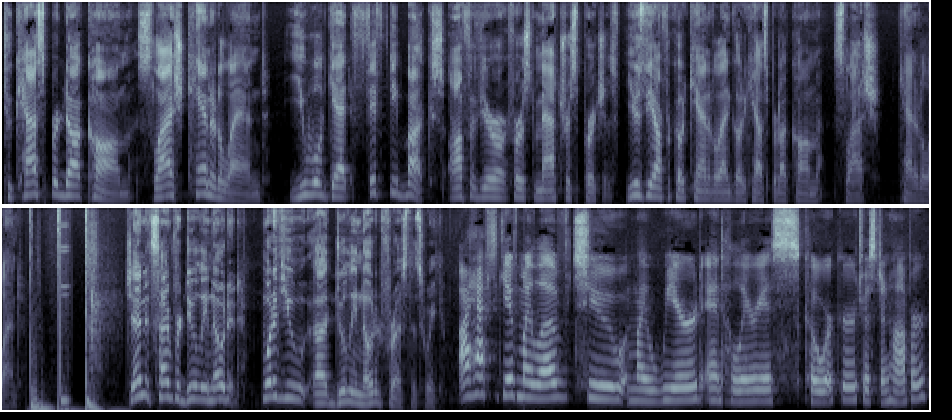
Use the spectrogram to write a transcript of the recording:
to casper.com slash Canadaland, you will get 50 bucks off of your first mattress purchase. Use the offer code Canadaland. Go to casper.com slash Canadaland. Jen, it's time for Duly Noted. What have you uh, duly noted for us this week? I have to give my love to my weird and hilarious coworker, Tristan Hopper,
